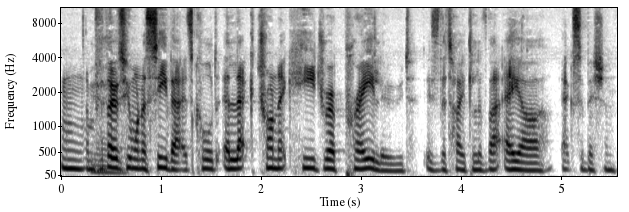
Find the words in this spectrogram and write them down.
Mm, and for those who want to see that, it's called Electronic Hydra Prelude, is the title of that AR exhibition.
